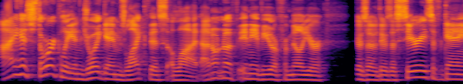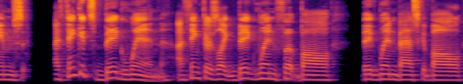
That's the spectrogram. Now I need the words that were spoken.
I historically enjoy games like this a lot. I don't know if any of you are familiar. There's a there's a series of games I think it's Big Win. I think there's like Big Win football, Big Win basketball,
